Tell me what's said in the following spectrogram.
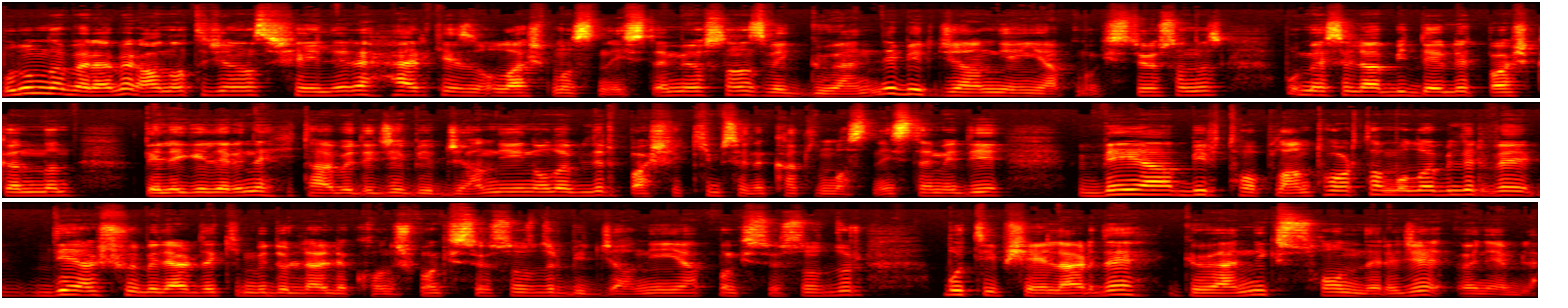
Bununla beraber anlatacağınız şeylere herkesin ulaşmasını istemiyorsanız ve güvenli bir canlı yayın yapmak istiyorsanız bu mesela bir devlet başkanının delegelerine hitap edeceği bir canlı yayın olabilir. Başka kimsenin katılmasını istemediği veya bir toplantı ortamı olabilir ve diğer şubelerdeki müdürlerle konuşmak istiyorsunuzdur. Bir canlı yayın yapmak istiyorsunuzdur. Bu tip şeylerde güvenlik son derece önemli.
